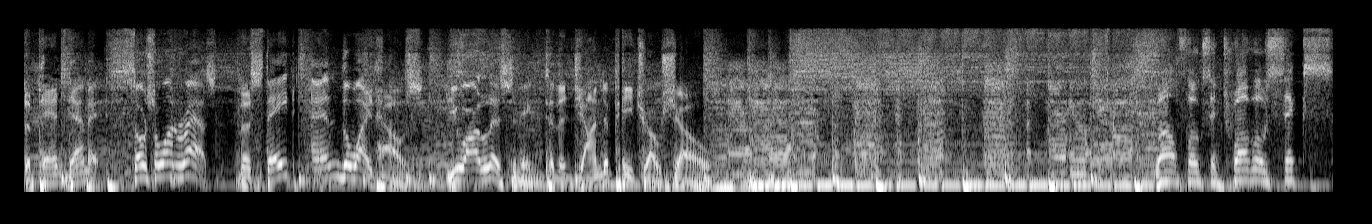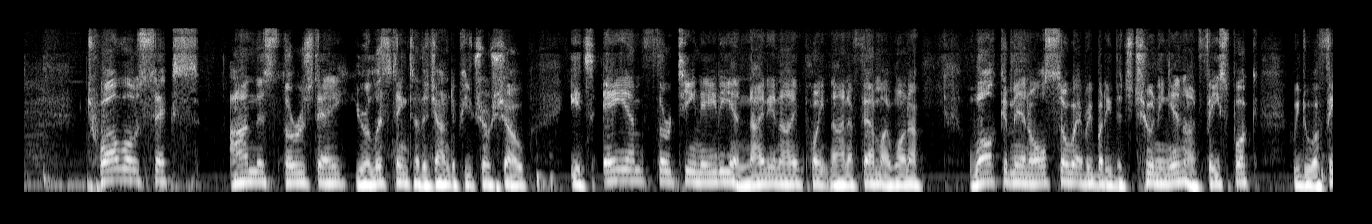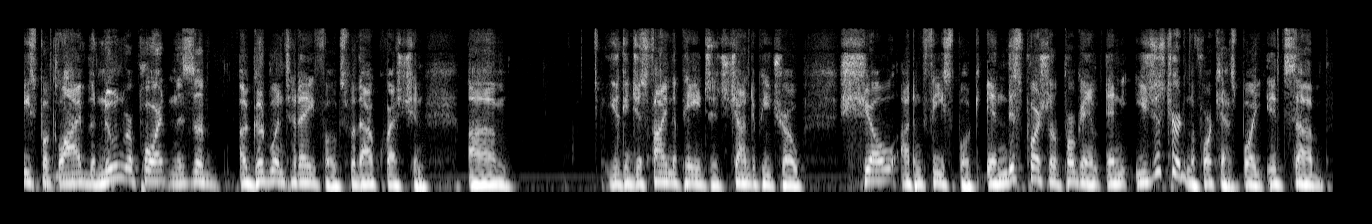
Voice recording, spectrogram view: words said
the pandemic, social unrest, the state, and the White House. You are listening to The John DePetro Show. Well, folks, at 1206, 1206 on this Thursday, you're listening to The John DePetro Show. It's AM 1380 and 99.9 FM. I want to welcome in also everybody that's tuning in on Facebook. We do a Facebook Live, the noon report, and this is a, a good one today, folks, without question. Um, you can just find the page. It's John DePetro Show on Facebook. And this portion of the program, and you just heard in the forecast, boy, it's um,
